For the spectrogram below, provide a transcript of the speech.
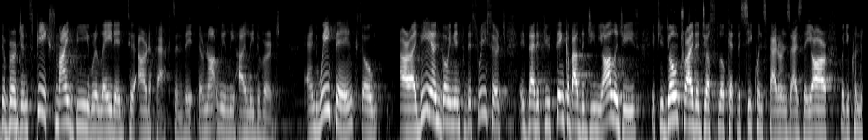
divergence peaks might be related to artifacts, and they, they're not really highly diverged. And we think, so our idea in going into this research is that if you think about the genealogies, if you don't try to just look at the sequence patterns as they are, but you can,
